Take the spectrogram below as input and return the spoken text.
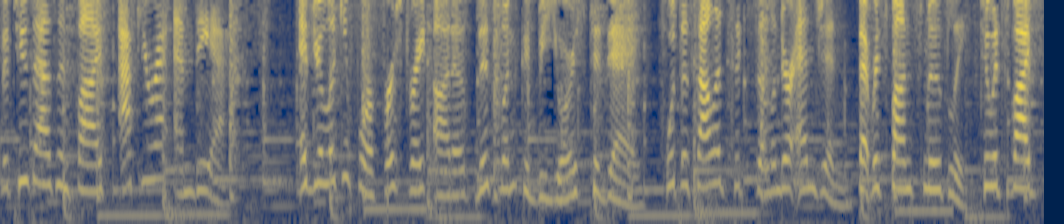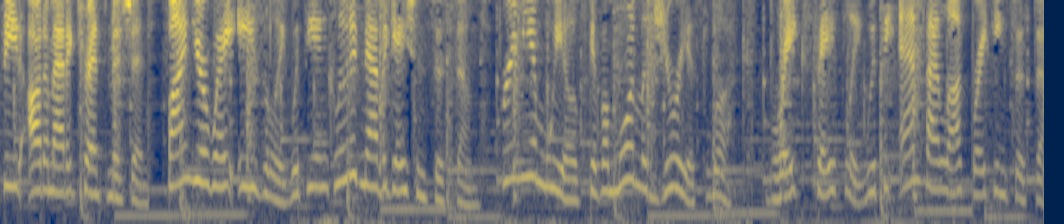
the 2005 Acura MDX. If you're looking for a first-rate auto, this one could be yours today. With a solid six-cylinder engine that responds smoothly to its five-speed automatic transmission. Find your way easily with the included navigation system. Premium wheels give a more luxurious look. Brake safely with the anti-lock braking system.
